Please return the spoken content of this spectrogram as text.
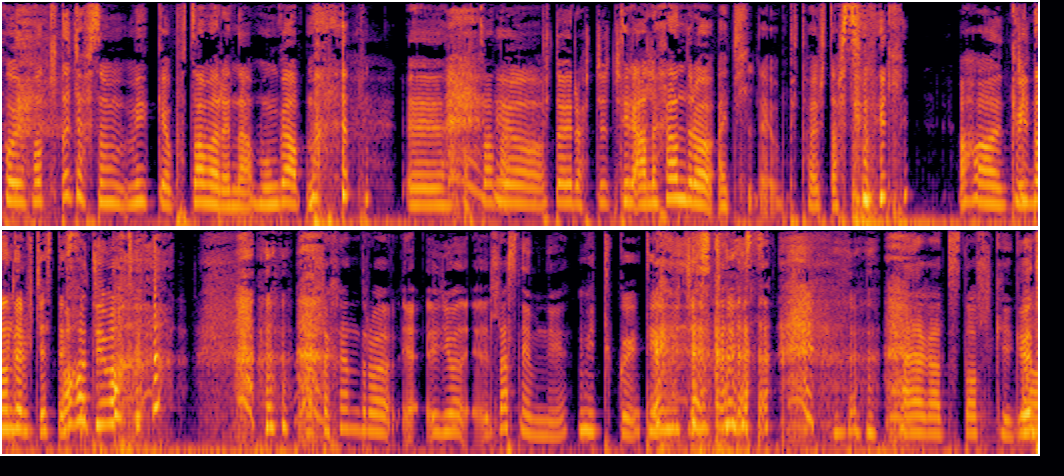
Хөөе худалдаж авсан миг буцаамаар байна. Мөнгө авмаар. Э буцаана. Бит хоёр очиж Тэр Алехандро ажил бит хоёр зарсан юм бэл. аха Квитон дээр бичээстэй. Аха тийм үү. Алехандро юу last name нь Мэдхгүй. Тэр нь бичээсгүй. хайгаад stalk хийгээд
